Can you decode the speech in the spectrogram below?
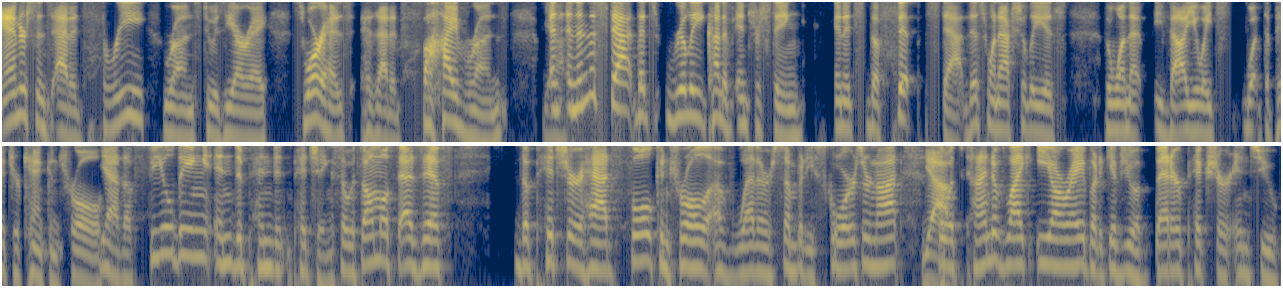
Anderson's added three runs to his ERA. Suarez has has added five runs. Yeah. And, and then the stat that's really kind of interesting, and it's the FIP stat. This one actually is the one that evaluates what the pitcher can control. Yeah, the fielding independent pitching. So it's almost as if the pitcher had full control of whether somebody scores or not. Yeah. So it's kind of like ERA, but it gives you a better picture into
